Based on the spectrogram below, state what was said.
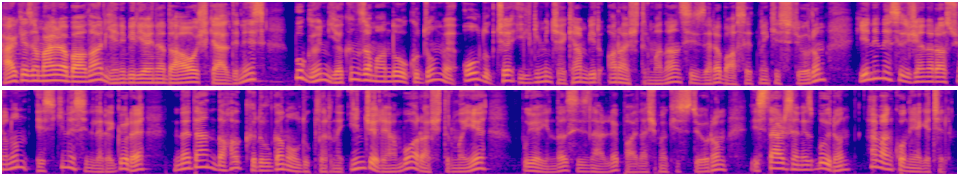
Herkese merhabalar. Yeni bir yayına daha hoş geldiniz. Bugün yakın zamanda okuduğum ve oldukça ilgimi çeken bir araştırmadan sizlere bahsetmek istiyorum. Yeni nesil jenerasyonun eski nesillere göre neden daha kırılgan olduklarını inceleyen bu araştırmayı bu yayında sizlerle paylaşmak istiyorum. İsterseniz buyurun hemen konuya geçelim.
